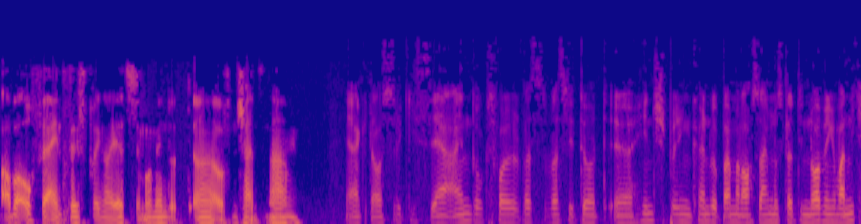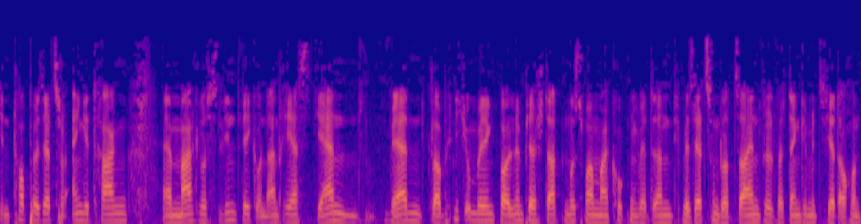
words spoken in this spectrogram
aber auch für Einzelspringer jetzt im Moment äh, auf den Schanzen haben. Ja, genau, ist wirklich sehr eindrucksvoll, was, was sie dort äh, hinspringen können, wobei man auch sagen muss, glaube die Norweger waren nicht in Top-Besetzung eingetragen. Äh, Magnus Lindwig und Andreas Stern werden, glaube ich, nicht unbedingt bei Olympia starten, muss man mal gucken, wer dann die Besetzung dort sein wird. Ich denke, mit Sicherheit auch ein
